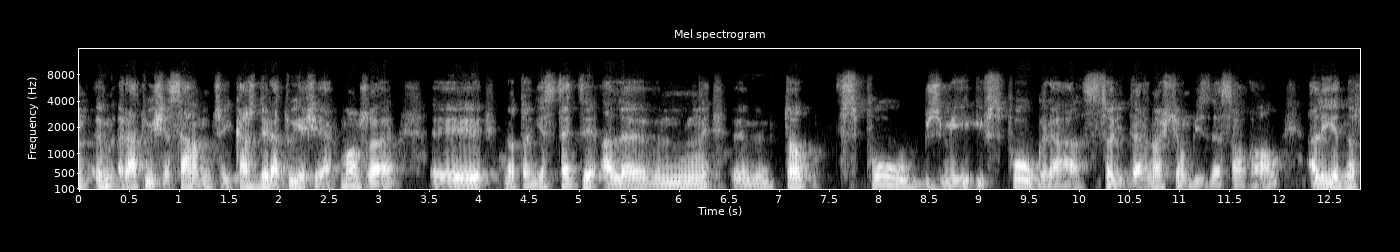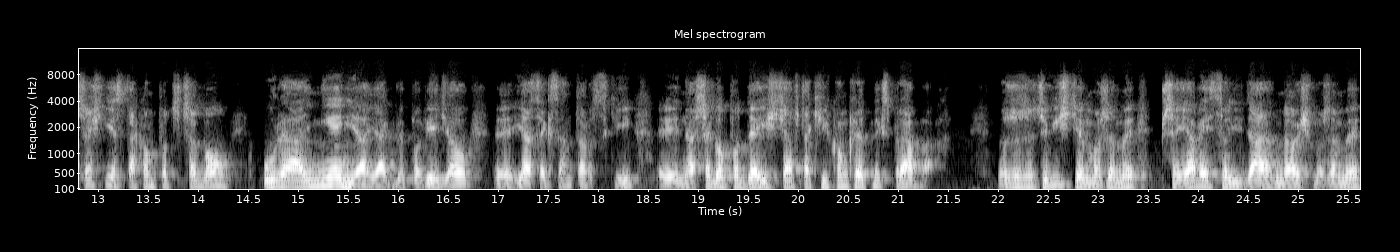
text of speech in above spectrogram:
ratuj się sam, czyli każdy ratuje się jak może. E, no to niestety, ale mm, e, to współbrzmi i współgra z solidarnością biznesową, ale jednocześnie z taką potrzebą urealnienia, jakby powiedział e, Jacek Santorski, e, naszego podejścia w takich konkretnych sprawach. No, że rzeczywiście możemy przejawiać solidarność, możemy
